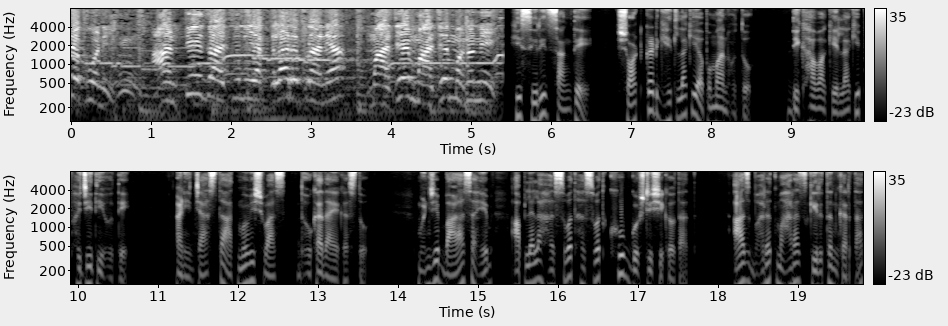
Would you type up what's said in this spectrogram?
रे कोणी? आणती जातील एकला रे प्राण्या माझे माझे म्हणून. ही सिरीज सांगते शॉर्टकट घेतला की अपमान होतो दिखावा केला की फजिती होते. आणि जास्त आत्मविश्वास धोकादायक असतो. म्हणजे बाळासाहेब आपल्याला हसवत हसवत खूप गोष्टी शिकवतात. आज भरत महाराज कीर्तन करतात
